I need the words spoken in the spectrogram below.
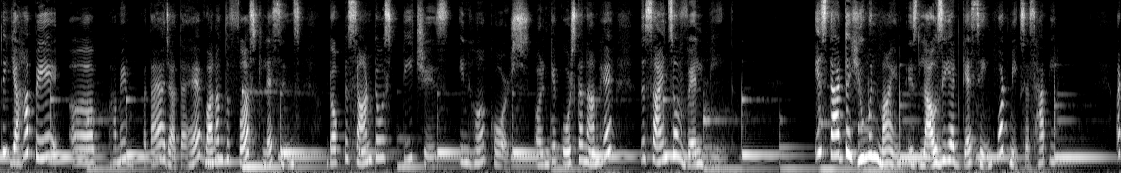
तो यहाँ पे आ, हमें बताया जाता है one of the first lesson doctor Santos teaches in her course और इनके कोर्स का नाम है the science of well being is that the human mind is lousy at guessing what makes us happy. A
